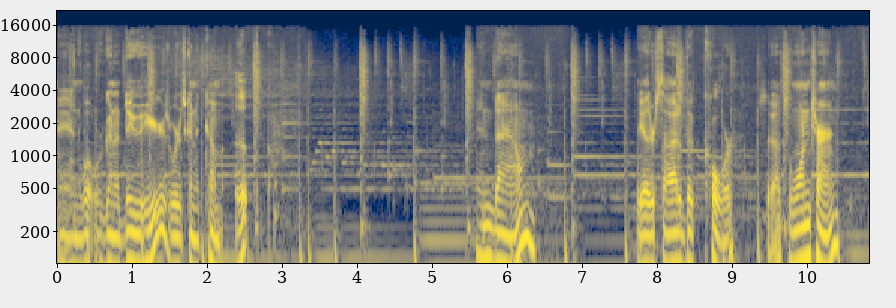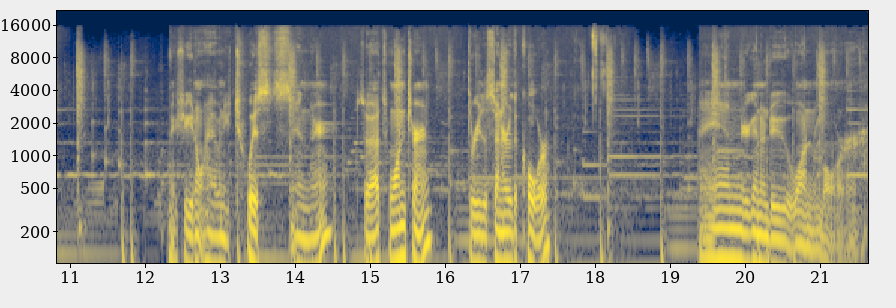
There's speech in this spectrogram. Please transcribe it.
And what we're going to do here is we're just going to come up and down the other side of the core. So that's one turn. Make sure you don't have any twists in there. So that's one turn through the center of the core. And you're gonna do one more.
